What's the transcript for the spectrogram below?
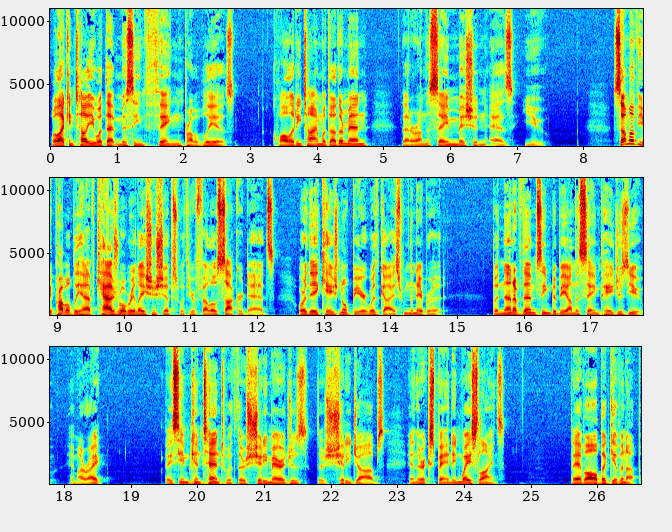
Well, I can tell you what that missing thing probably is quality time with other men that are on the same mission as you. Some of you probably have casual relationships with your fellow soccer dads or the occasional beer with guys from the neighborhood, but none of them seem to be on the same page as you. Am I right? They seem content with their shitty marriages, their shitty jobs, and their expanding waistlines. They have all but given up.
